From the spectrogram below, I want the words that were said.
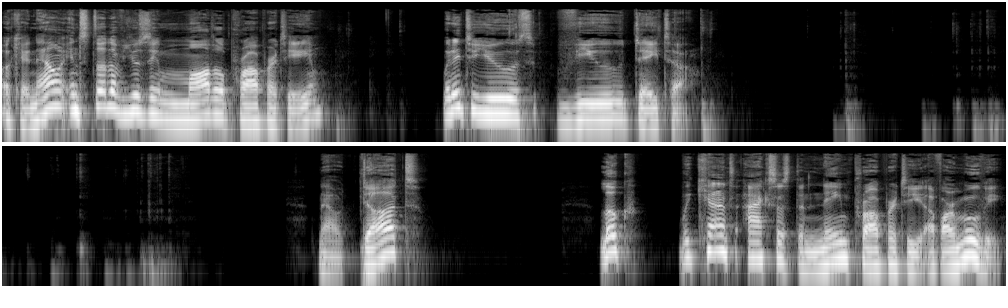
Okay, now instead of using model property, we need to use view data. Now dot, look, we can't access the name property of our movie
